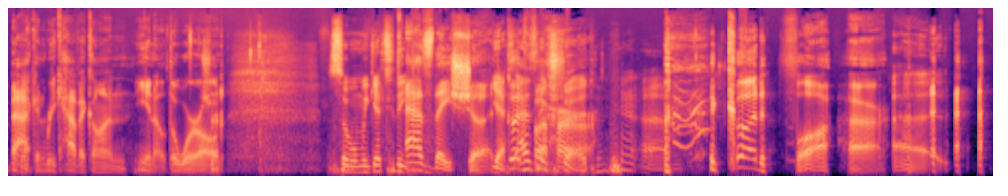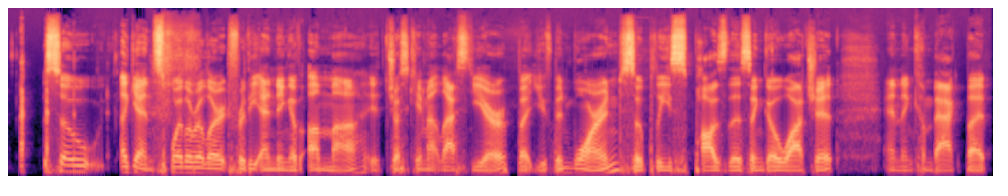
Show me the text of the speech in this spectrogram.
back and wreak havoc on, you know, the world. So when we get to the As they should. yes, Good as for they her. should. Good for her. So again, spoiler alert for the ending of Umma. It just came out last year, but you've been warned. So please pause this and go watch it, and then come back. But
